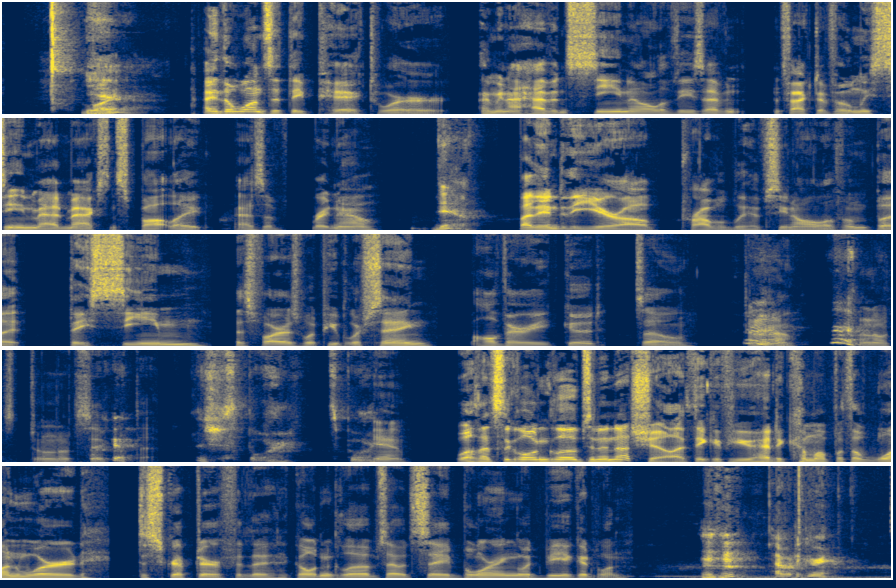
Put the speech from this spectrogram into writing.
Yeah. I mean, the ones that they picked were. I mean, I haven't seen all of these. I haven't. In fact, I've only seen Mad Max and Spotlight as of right now. Yeah. By the end of the year, I'll probably have seen all of them, but they seem, as far as what people are saying, all very good. So I don't know. I don't know. What, I don't know what to say Okay. about that. It's just boring. It's boring. Yeah. Well, that's the Golden Globes in a nutshell. I think if you had to come up with a one-word descriptor for the Golden Globes, I would say boring would be a good one. Mm-hmm. I would agree.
